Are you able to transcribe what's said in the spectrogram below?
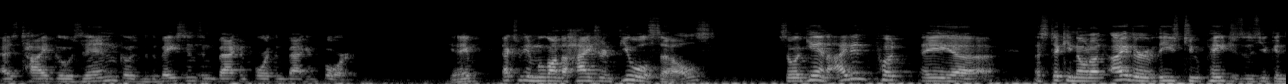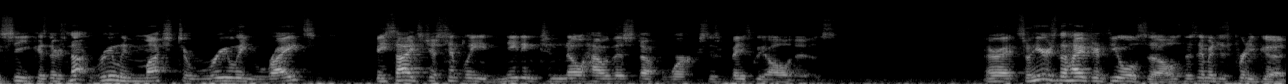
as tide goes in, goes into the basins and back and forth and back and forth. Okay. Next, we can move on to hydrogen fuel cells. So again, I didn't put a, uh, a sticky note on either of these two pages, as you can see, because there's not really much to really write besides just simply needing to know how this stuff works is basically all it is. All right, so here's the hydrogen fuel cells. This image is pretty good.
